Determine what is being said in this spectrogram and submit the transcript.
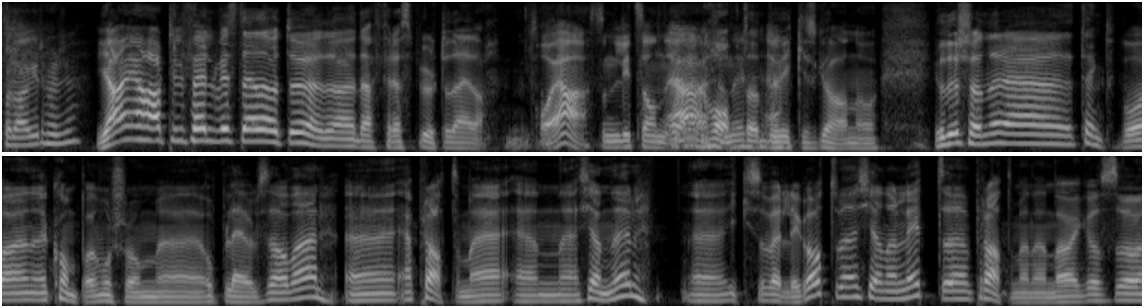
på lager, kanskje? Ja, jeg har tilfeldigvis det, vet du. Det er derfor jeg spurte deg, da. Å ja, sånn litt sånn ja, jeg håpet at du Ja. ikke skulle ha noe Jo, du skjønner, jeg tenkte på en, kom på en morsom uh, opplevelse av det her. Uh, jeg prater med en kjenner. Uh, ikke så veldig godt, men jeg kjenner han litt. Prater med han en dag. Og så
